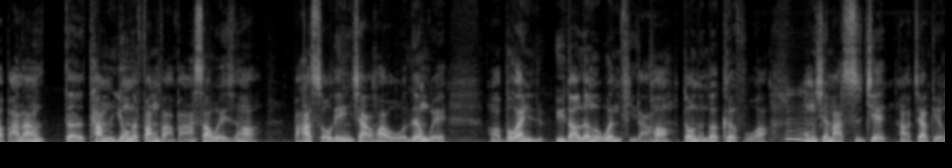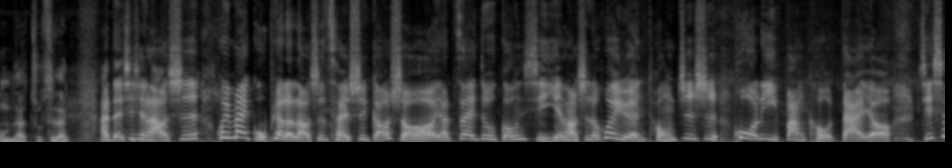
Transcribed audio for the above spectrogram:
把它的他们用的方法把它稍微哈。把它熟练一下的话，我认为，啊，不管你遇到任何问题了哈，都能够克服啊。嗯，我们先把时间好交给我们的主持人。好的，谢谢老师。会卖股票的老师才是高手哦。要再度恭喜严老师的会员同志是获利放口袋哦。接下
